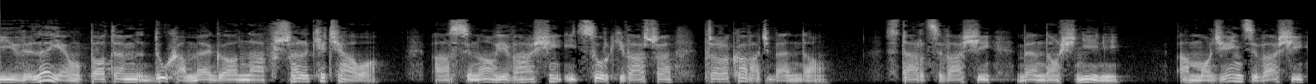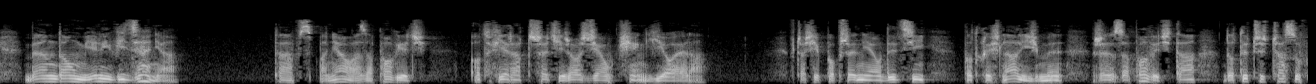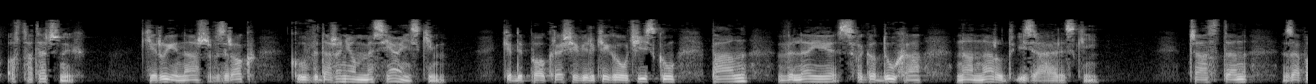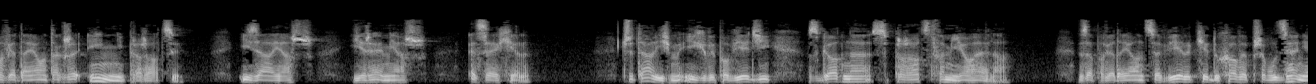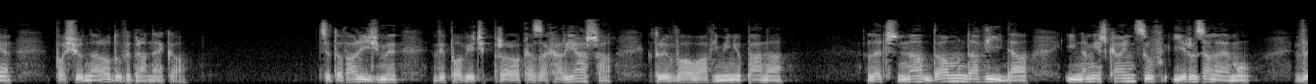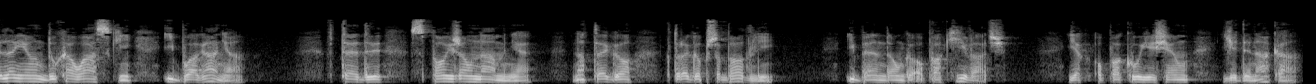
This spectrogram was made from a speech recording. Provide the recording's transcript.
I wyleję potem ducha mego na wszelkie ciało, a synowie wasi i córki wasze prorokować będą. Starcy wasi będą śnili, a młodzieńcy wasi będą mieli widzenia. Ta wspaniała zapowiedź otwiera trzeci rozdział Księgi Joela. W czasie poprzedniej audycji podkreślaliśmy, że zapowiedź ta dotyczy czasów ostatecznych. Kieruje nasz wzrok ku wydarzeniom mesjańskim, kiedy po okresie wielkiego ucisku Pan wyleje swego ducha na naród izraelski. Czas ten zapowiadają także inni prorocy. Izajasz, Jeremiasz, Ezechiel. Czytaliśmy ich wypowiedzi zgodne z proroctwem Joela, zapowiadające wielkie duchowe przebudzenie pośród narodu wybranego. Cytowaliśmy wypowiedź proroka Zachariasza, który woła w imieniu Pana Lecz na dom Dawida i na mieszkańców Jeruzalemu wyleję ducha łaski i błagania. Wtedy spojrzą na mnie, na tego, którego przebodli i będą go opłakiwać, jak opłakuje się jedynaka.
